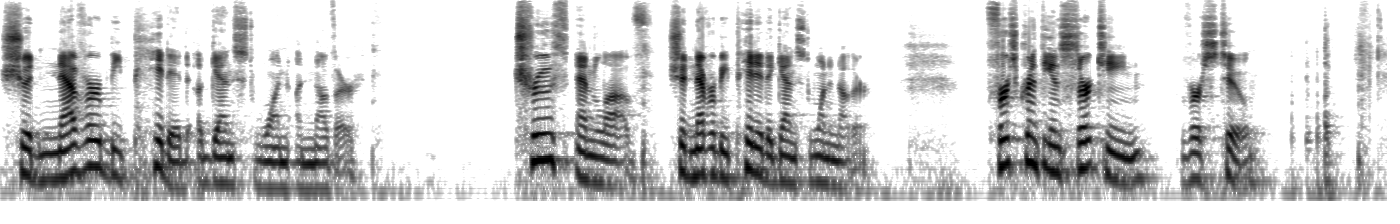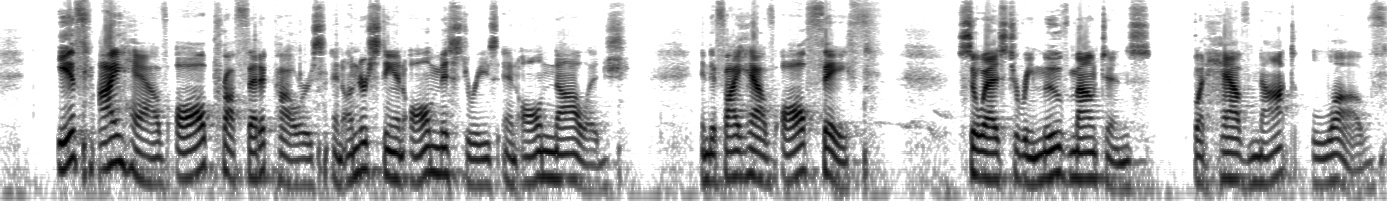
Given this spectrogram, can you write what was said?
should never be pitted against one another. Truth and love should never be pitted against one another. 1 Corinthians 13, verse 2. If I have all prophetic powers and understand all mysteries and all knowledge, and if I have all faith so as to remove mountains, but have not love,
